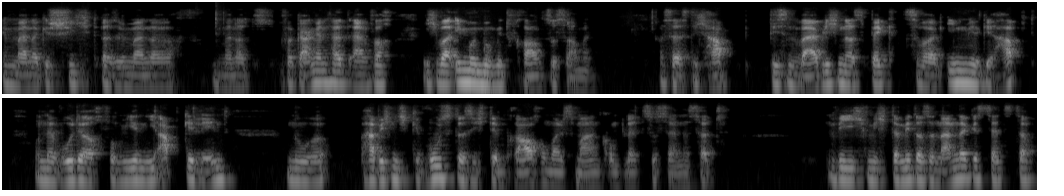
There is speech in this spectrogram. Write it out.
in meiner Geschichte, also in meiner, in meiner Vergangenheit einfach, ich war immer nur mit Frauen zusammen. Das heißt, ich habe diesen weiblichen Aspekt zwar in mir gehabt, und er wurde auch von mir nie abgelehnt. Nur habe ich nicht gewusst, dass ich den brauche, um als Mann komplett zu sein. Es hat, wie ich mich damit auseinandergesetzt habe,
